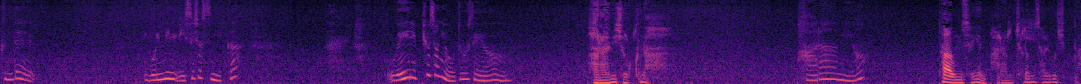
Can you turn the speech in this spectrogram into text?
근데 뭔 일 있으셨습니까? 왜 이리 표정이 어두우세요? 바람이 좋구나. 바람이요? 다음 생엔 바람처럼 살고 싶다.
